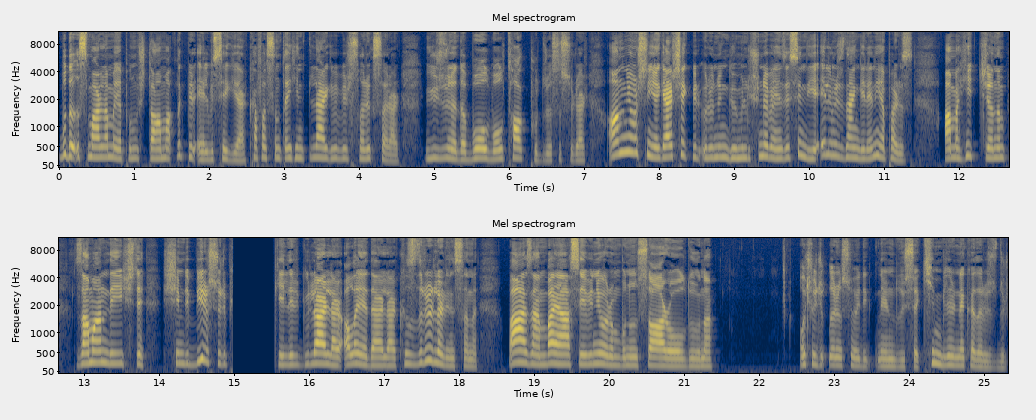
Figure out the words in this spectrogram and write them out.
Bu da ısmarlama yapılmış damatlık bir elbise giyer. Kafasında Hintliler gibi bir sarık sarar. Yüzüne de bol bol talk pudrası sürer. Anlıyorsun ya gerçek bir ölünün gömülüşüne benzesin diye elimizden geleni yaparız. Ama hiç canım zaman değişti. Şimdi bir sürü gelir gülerler, alay ederler, kızdırırlar insanı. Bazen bayağı seviniyorum bunun sağır olduğuna. O çocukların söylediklerini duysa kim bilir ne kadar üzülür.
